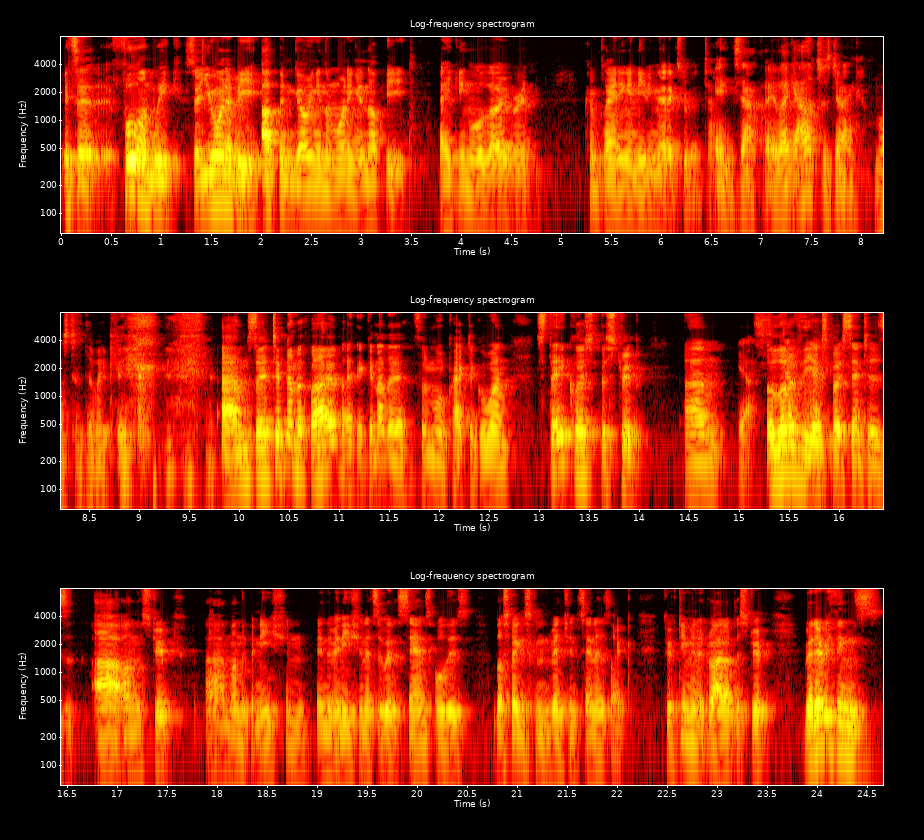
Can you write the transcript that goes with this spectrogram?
it's a full on week. So you want to be up and going in the morning and not be aching all over and complaining and needing that extra bit of time. Exactly, like Alex was doing most of the week. um, so tip number five, I think another sort of more practical one: stay close to the strip. Um, Yes, a lot of the expo centers are on the strip, um, on the Venetian. In the Venetian, that's where the Sands Hall is. Las Vegas Convention Center is like 15 minute drive up the strip, but everything's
